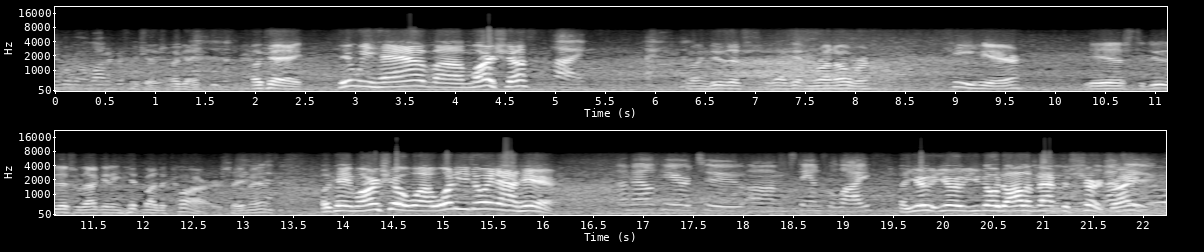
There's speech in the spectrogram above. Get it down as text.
go to a lot of different Okay, churches. okay, okay. Here we have uh, Marcia. Hi. So I can do this without getting run over. Key here is to do this without getting hit by the cars. Amen. Okay, Marcia, uh, what are you doing out here? I'm out here to um, stand for life. Uh, you you you go to Olive Baptist Church, I right? do.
